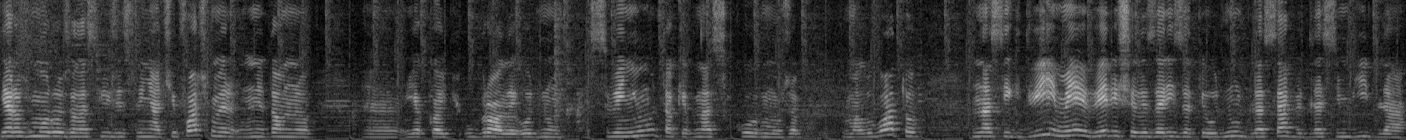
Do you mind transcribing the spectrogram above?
Я розморозила свіжий свинячий фарш. Ми недавно е, як кажуть, убрали одну свиню, так як в нас корму вже малувато. У нас їх дві, і ми вирішили зарізати одну для себе, для сім'ї, для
